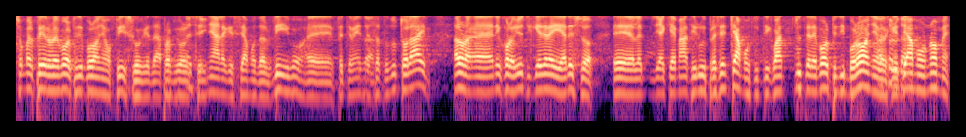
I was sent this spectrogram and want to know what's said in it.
Rosso Malpero Le Volpi di Bologna è un fisco che dà proprio il Eh sì. segnale che siamo dal vivo, eh, effettivamente è stato tutto live. Allora, eh, Nicola, io ti chiederei adesso, eh, li ha chiamati lui, presentiamo tutti quanti- tutte le Volpi di Bologna perché diamo un nome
